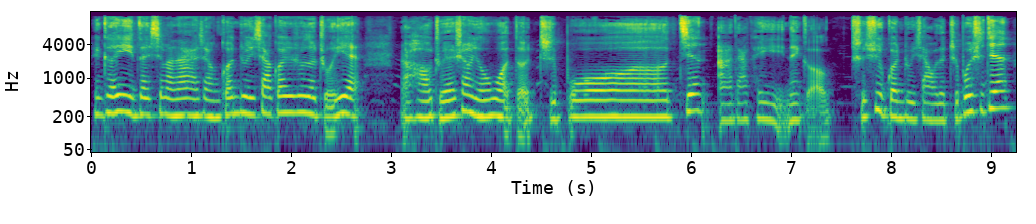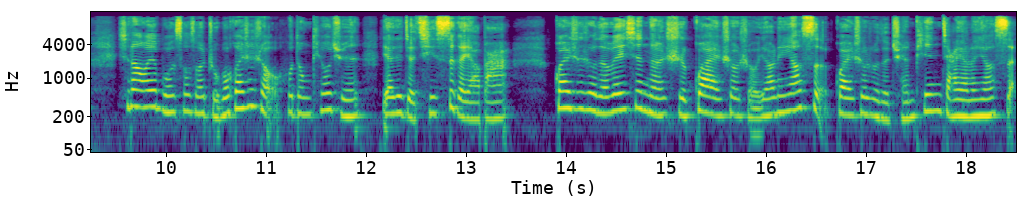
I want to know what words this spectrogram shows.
也可以在喜马拉雅上关注一下怪兽兽的主页，然后主页上有我的直播间啊，大家可以那个持续关注一下我的直播时间。新浪微博搜索主播怪兽手，互动 Q 群幺九九七四个幺八。怪兽手的微信呢是怪兽手幺零幺四，怪兽手的全拼加幺零幺四，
